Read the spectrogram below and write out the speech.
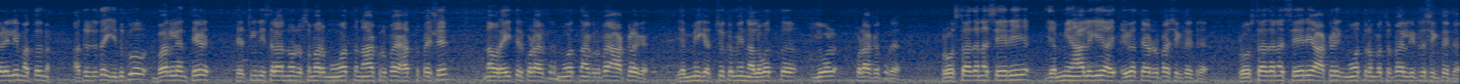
ಬೆಳೀಲಿ ಮತ್ತೊಂದು ಅದ್ರ ಜೊತೆ ಇದಕ್ಕೂ ಬರಲಿ ಅಂತೇಳಿ ಹೆಚ್ಚಿನ ಈ ಸಲ ನೋಡ್ರಿ ಸುಮಾರು ಮೂವತ್ತ್ನಾಲ್ಕು ರೂಪಾಯಿ, ಹತ್ತು ಪೈಸೆ ನಾವು ರೈತರು ಕೊಡಾಕತ್ತಾರೆ ಮೂವತ್ತ್ನಾಲ್ಕು ರೂಪಾಯಿ ಆಕಳಿಗೆ. ಎಮ್ಮಿಗೆ ಹೆಚ್ಚು ಕಮ್ಮಿ ನಲವತ್ತು ಏಳು ಕೊಡಾಕತ್ತಾರೆ ಪ್ರೋತ್ಸಾಹಧನ ಸೇರಿ ಎಮ್ಮಿ ಹಾಲಿಗೆ ಐವತ್ತೆರಡು ರೂಪಾಯಿ ಸಿಗ್ತೈತೆ ರೀ ಪ್ರೋತ್ಸಾಹಧನ ಸೇರಿ ಆಕಳಿಗೆ ಮೂವತ್ತೊಂಬತ್ತು ರೂಪಾಯಿ ಲೀಟ್ರ್ ಸಿಗ್ತೈತೆ.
